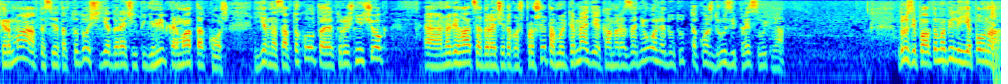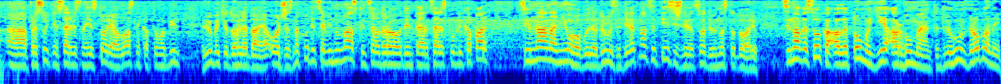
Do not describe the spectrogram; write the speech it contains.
керма, автосвіт, автодощ. Є, до речі, підігрів керма також. Є в нас автохол та електроручничок. Е, навігація, до речі, також прошита, мультимедіа, камера заднього огляду. Тут також, друзі, присутня. Друзі, по автомобілі є повна е, присутня сервісна історія. Власник автомобіль любить і доглядає. Отже, знаходиться він у нас, кільцева дорога 1 ТРЦ Республіка Парк. Ціна на нього буде, друзі, 19 тисяч 990 доларів. Ціна висока, але тому є аргумент. Двигун зроблений,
